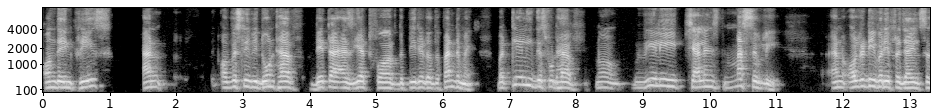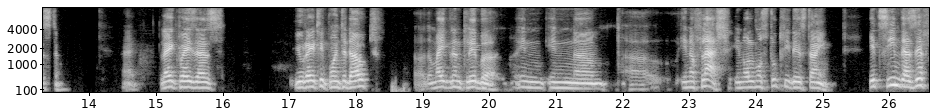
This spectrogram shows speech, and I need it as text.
on the increase. And obviously we don't have data as yet for the period of the pandemic, but clearly this would have you know, really challenged massively an already very fragile system. Right? Likewise, as you rightly pointed out, uh, the migrant labor in in um, uh, in a flash, in almost two three days time, it seemed as if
